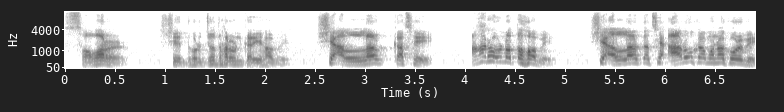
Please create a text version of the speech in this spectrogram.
সবর সে ধৈর্য ধারণকারী হবে। সে আল্লাহর কাছে আরও উন্নত হবে। সে আল্লাহর কাছে আরও কামনা করবে।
